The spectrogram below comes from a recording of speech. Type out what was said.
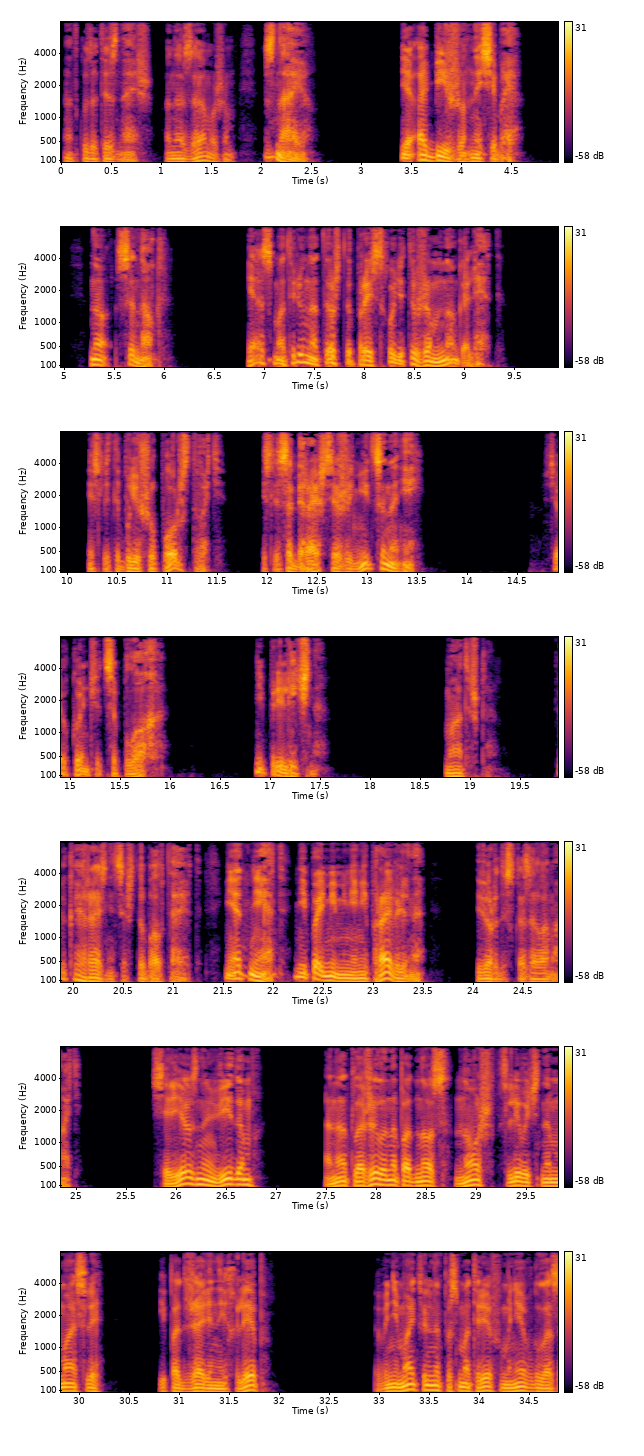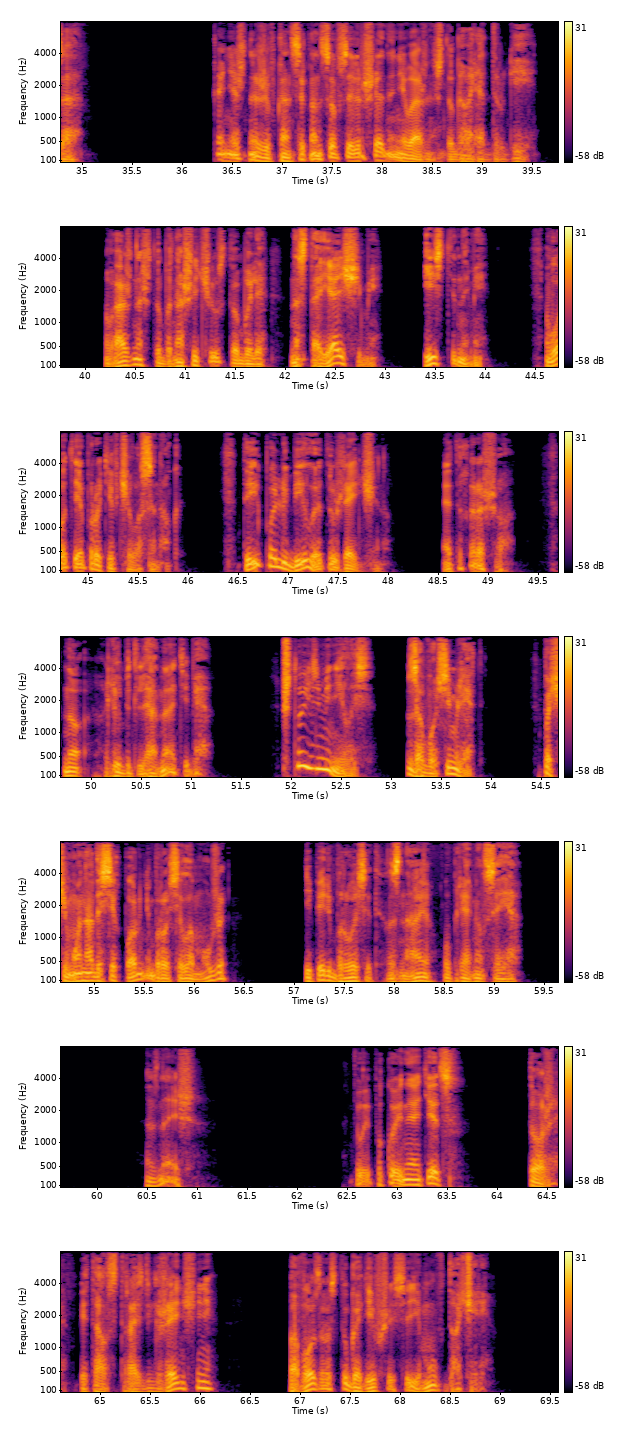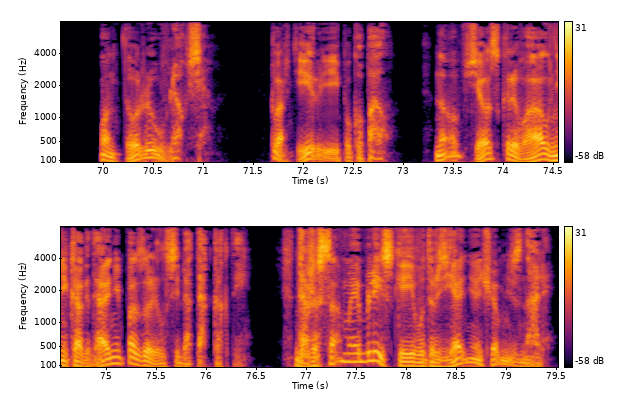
«Откуда ты знаешь? Она замужем?» «Знаю. Я обижен на себя. Но, сынок, я смотрю на то, что происходит уже много лет. Если ты будешь упорствовать, если собираешься жениться на ней, все кончится плохо неприлично. Матушка, какая разница, что болтают? Нет-нет, не пойми меня неправильно, твердо сказала мать. Серьезным видом она отложила на поднос нож в сливочном масле и поджаренный хлеб, внимательно посмотрев мне в глаза. Конечно же, в конце концов, совершенно не важно, что говорят другие. Важно, чтобы наши чувства были настоящими, истинными. Вот я против чего, сынок. Ты полюбил эту женщину. Это хорошо. Но любит ли она тебя? Что изменилось за восемь лет? Почему она до сих пор не бросила мужа? Теперь бросит, знаю, упрямился я. Знаешь, твой покойный отец тоже питал страсть к женщине, по возрасту годившейся ему в дочери. Он тоже увлекся. Квартиру ей покупал но все скрывал, никогда не позорил себя так, как ты. Даже самые близкие его друзья ни о чем не знали.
